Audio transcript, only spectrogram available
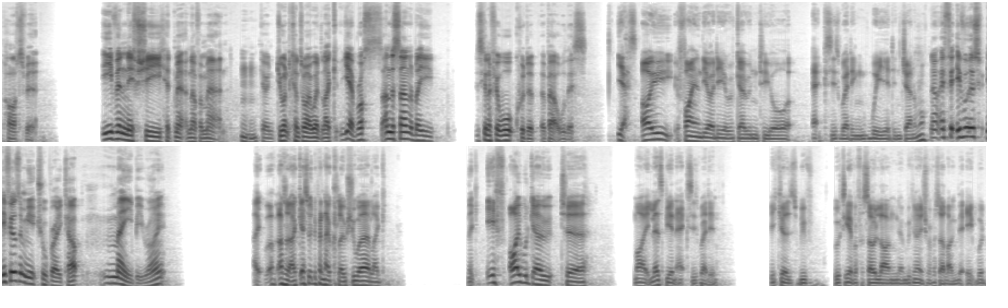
part of it. Even if she had met another man, mm-hmm. going, "Do you want to come to my wedding?" Like, yeah, Ross, understandably, is going to feel awkward about all this. Yes, I find the idea of going to your ex's wedding weird in general. Now, if it, if it was if it was a mutual breakup, maybe right. I, I don't know. I guess it would depend how close you were. Like, like if I would go to my lesbian ex's wedding because we've we were together for so long and we've known each other for so long that it would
